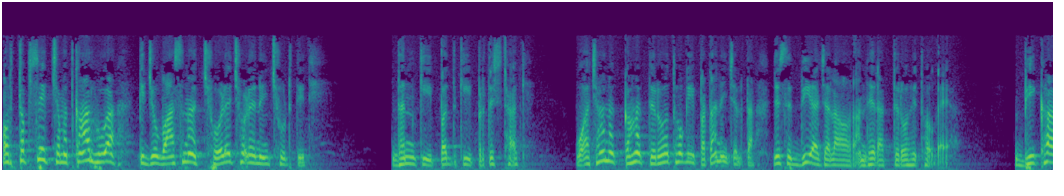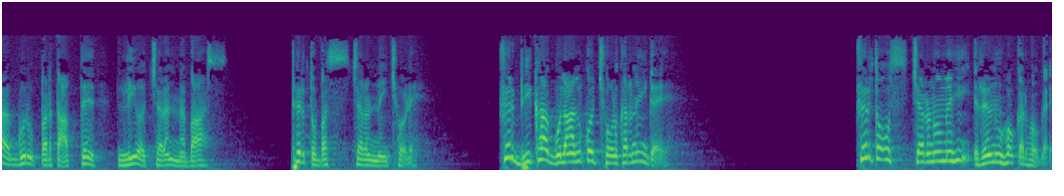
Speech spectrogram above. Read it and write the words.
और तब से एक चमत्कार हुआ कि जो वासना छोड़े छोड़े नहीं छूटती थी। धन की, पद की, प्रतिष्ठा की। वो अचानक कहाँ तिरोहित हो गई पता नहीं चलता, जैसे दिया जला और अंधेरा तिरोहित हो गया। भीखा गुरु प्रतापते लियो चरण में बास। फिर तो बस चरण नहीं छोड़े। फिर भीखा गुलाल को छोड़कर नहीं गए। फिर तो उस चरणों में ही रेणु होकर हो गए।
